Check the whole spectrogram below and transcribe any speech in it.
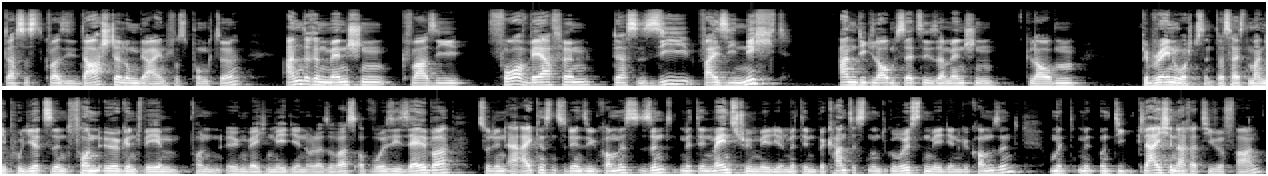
das ist quasi die Darstellung der Einflusspunkte, anderen Menschen quasi vorwerfen, dass sie, weil sie nicht an die Glaubenssätze dieser Menschen glauben, gebrainwashed sind, das heißt manipuliert sind von irgendwem, von irgendwelchen Medien oder sowas, obwohl sie selber zu den Ereignissen, zu denen sie gekommen ist, sind mit den Mainstream-Medien, mit den bekanntesten und größten Medien gekommen sind und, mit, mit, und die gleiche Narrative fahren.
